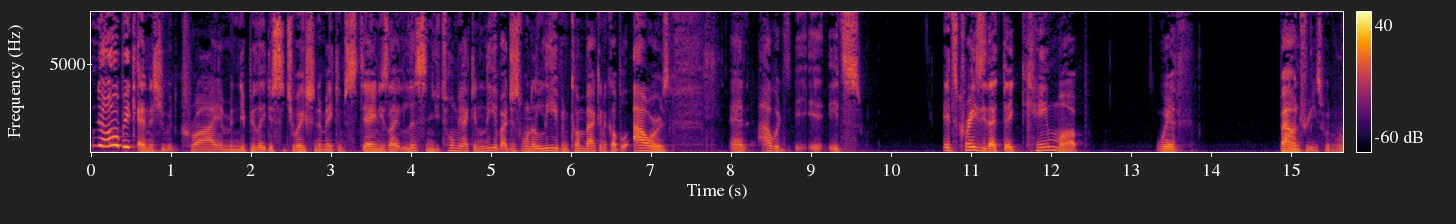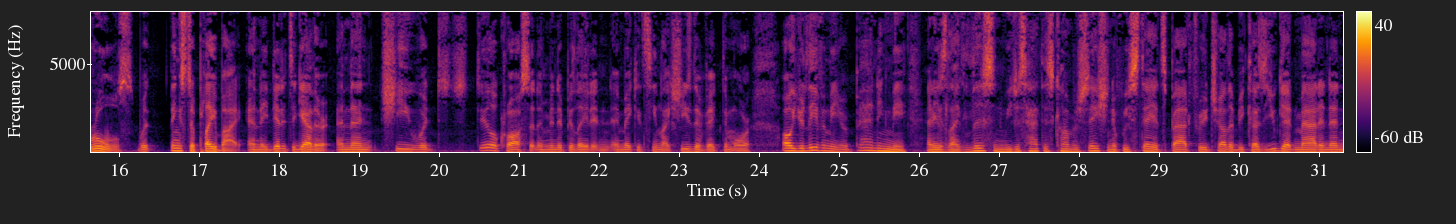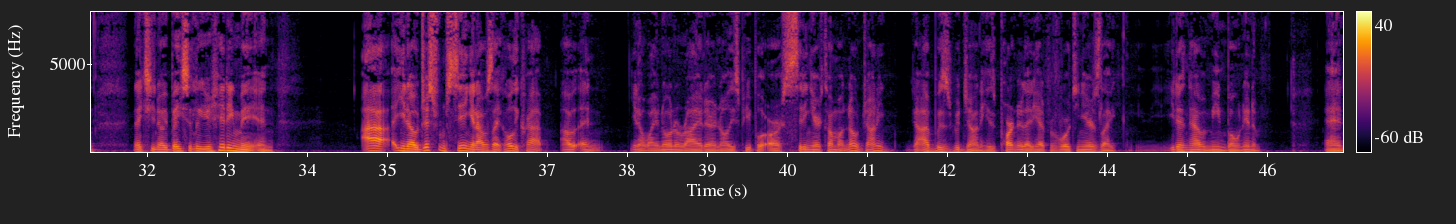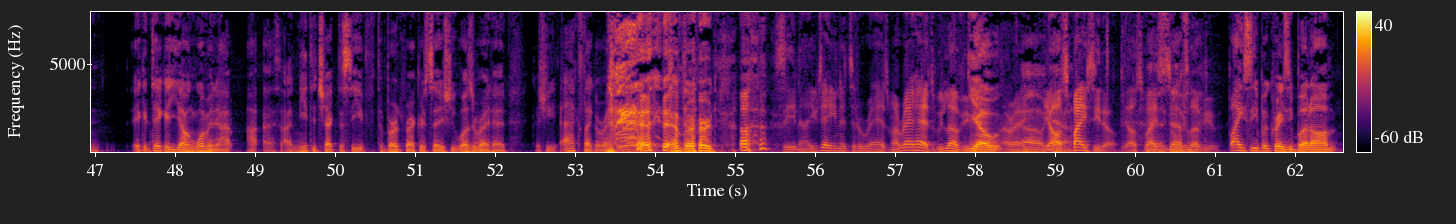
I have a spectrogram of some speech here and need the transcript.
no. bec-" And then she would cry and manipulate the situation to make him stay. And he's like, listen, you told me I can leave. I just want to leave and come back in a couple hours. And I would, it, it's, it's crazy that they came up with boundaries, with rules, with things to play by, and they did it together. And then she would still cross it and manipulate it and, and make it seem like she's the victim, or oh, you're leaving me, you're abandoning me. And he's like, listen, we just had this conversation. If we stay, it's bad for each other because you get mad, and then next you know, basically you're hitting me. And I, you know, just from seeing it, I was like, holy crap! I, and you know, Winona Ryder and all these people are sitting here talking about no, Johnny. I was with Johnny, his partner that he had for 14 years. Like, he doesn't have a mean bone in him, and it can take a young woman. I I, I need to check to see if the birth record says she was a redhead because she acts like a redhead. Amber Heard. See, now you taking it to the redheads. My redheads, we love you. Yo. all right, Oh, y'all yeah. spicy though. Y'all spicy, so we love you. spicy but crazy. But um,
